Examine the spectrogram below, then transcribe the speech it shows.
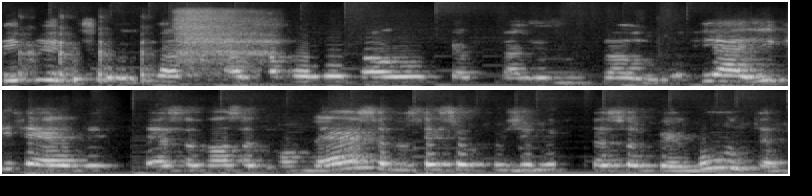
Isso, dá para levar o capitalismo para a Lua. E aí, Guilherme, essa nossa conversa, não sei se eu fugi muito da sua pergunta,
